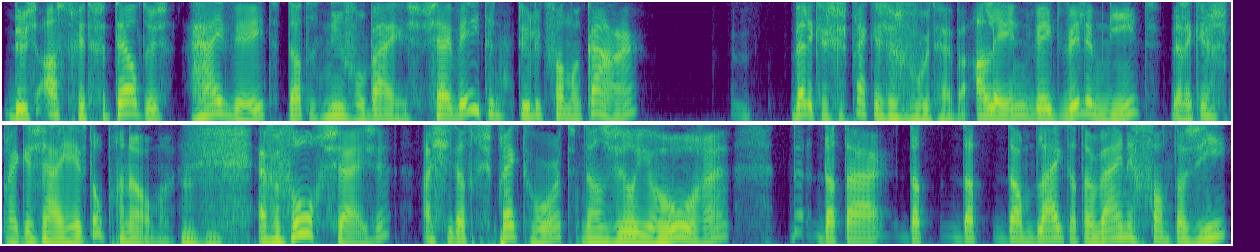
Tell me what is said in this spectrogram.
dus Astrid vertelt dus, hij weet dat het nu voorbij is. Zij weten natuurlijk van elkaar welke gesprekken ze gevoerd hebben. Alleen weet Willem niet welke gesprekken zij heeft opgenomen. Mhm. En vervolgens zei ze, als je dat gesprek hoort... dan zul je horen dat daar, dat, dat, dan blijkt dat er weinig fantasie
